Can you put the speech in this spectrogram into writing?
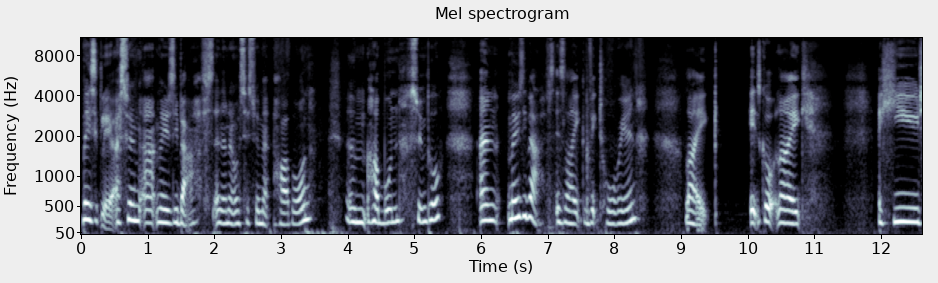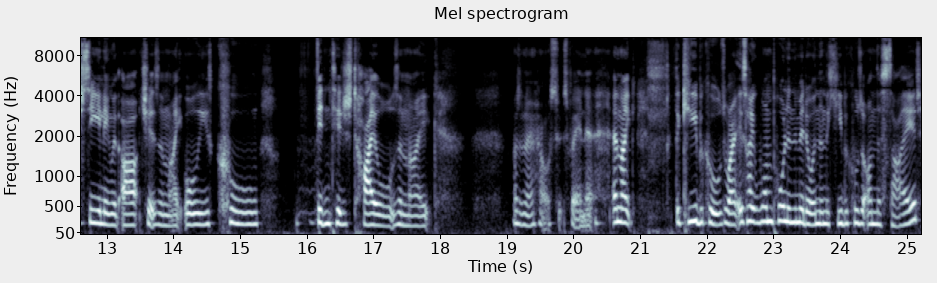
Basically, I swim at Moseley Baths, and then I also swim at Harborne, um, Harborne swimming pool. And Moseley Baths is like Victorian, like it's got like a huge ceiling with arches and like all these cool vintage tiles and like I don't know how else to explain it. And like the cubicles, right? It's like one pool in the middle and then the cubicles are on the side.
